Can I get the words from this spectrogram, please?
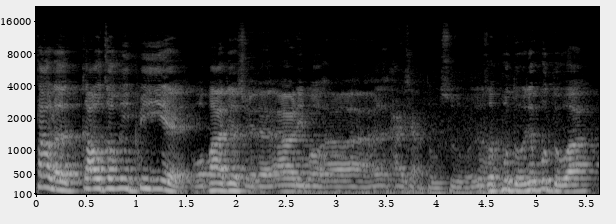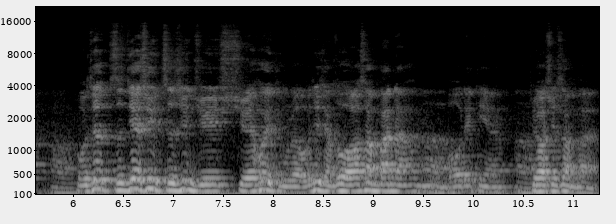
到了高中一毕业，我爸就觉得啊你不好啊，还想读书，我就说不读就不读啊。我就直接去职训局学绘图了。我就想说我要上班了，我的天，就要去上班。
